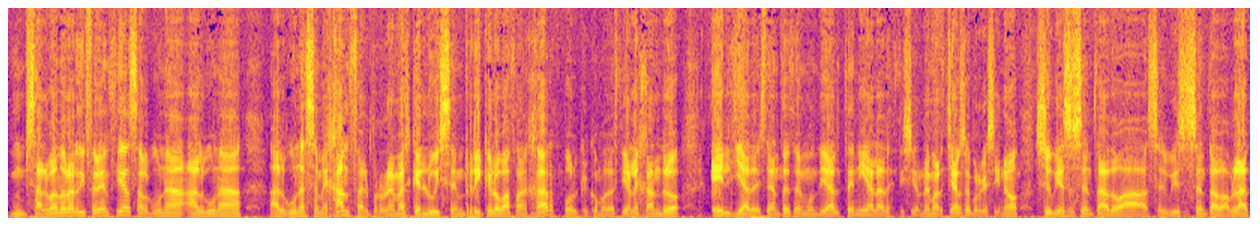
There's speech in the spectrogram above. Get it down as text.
mm, salvando las diferencias, alguna, alguna, alguna semejanza. El problema es que Luis Enrique lo va a zanjar, porque como decía Alejandro, él ya desde antes del Mundial tenía la decisión de marcharse, porque si no se hubiera hubiese sentado a se hubiese sentado a hablar.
